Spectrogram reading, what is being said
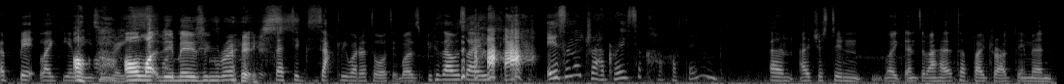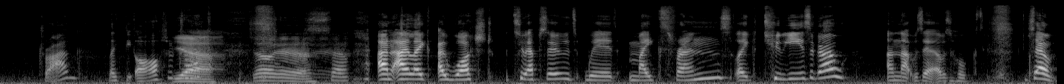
A bit like the oh, Amazing Oh, Race. oh, like the Amazing Race. That's exactly what I thought it was because I was like, "Isn't a drag race a car thing?" And I just didn't like enter my head that by drag they meant drag, like the art of yeah. drag. Oh yeah. So, and I like I watched two episodes with Mike's friends like two years ago, and that was it. I was hooked. So,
